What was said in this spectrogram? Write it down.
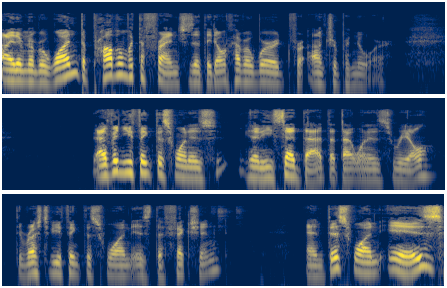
item number one. The problem with the French is that they don't have a word for entrepreneur. Evan, you think this one is that he said that that that one is real. The rest of you think this one is the fiction, and this one is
